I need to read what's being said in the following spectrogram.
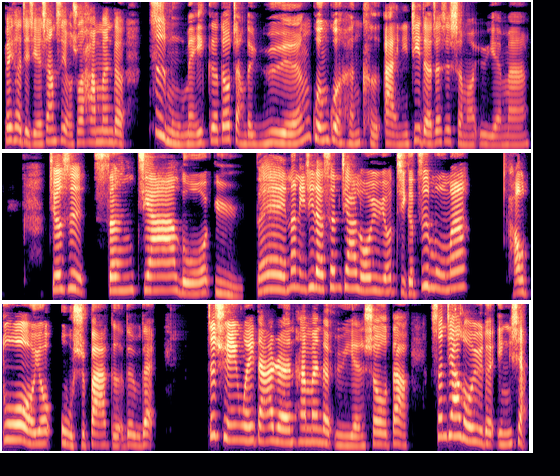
贝壳姐姐上次有说，他们的字母每一个都长得圆滚滚，很可爱。你记得这是什么语言吗？就是僧伽罗语。对，那你记得僧伽罗语有几个字母吗？好多哦，有五十八个，对不对？这群维达人他们的语言受到僧伽罗语的影响，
